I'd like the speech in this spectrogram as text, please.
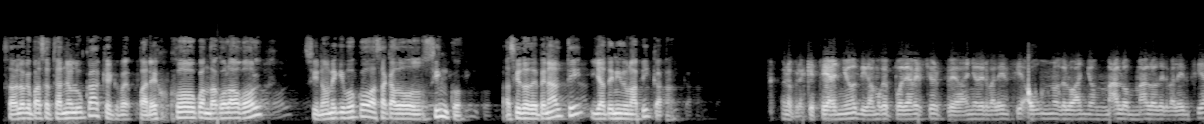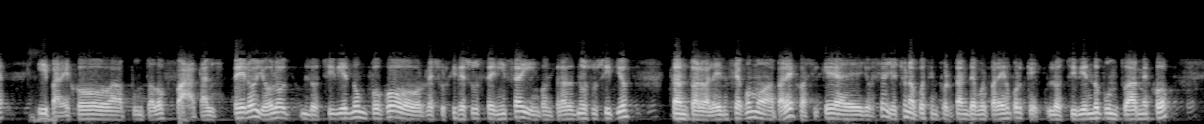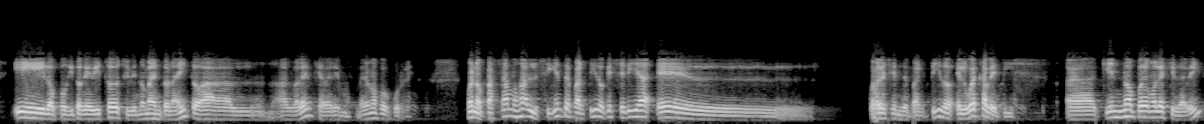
¿Sabes lo que pasa este año, Lucas? Que Parejo, cuando ha colado gol, si no me equivoco, ha sacado cinco. Ha sido de penalti y ha tenido una pica. Bueno, pero es que este año, digamos que puede haber sido el peor año del Valencia o uno de los años malos, malos del Valencia y Parejo ha apuntado fatal. Pero yo lo, lo estoy viendo un poco resurgir de sus cenizas y encontrando su sitio tanto al Valencia como a Parejo. Así que eh, yo sé, yo he hecho una apuesta importante por Parejo porque lo estoy viendo puntual mejor y lo poquito que he visto lo estoy viendo más entonadito al, al Valencia. Veremos, veremos qué ocurre. Bueno, pasamos al siguiente partido, que sería el... ¿Cuál es el siguiente partido? El Huesca Betis. quién no podemos elegir, David?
